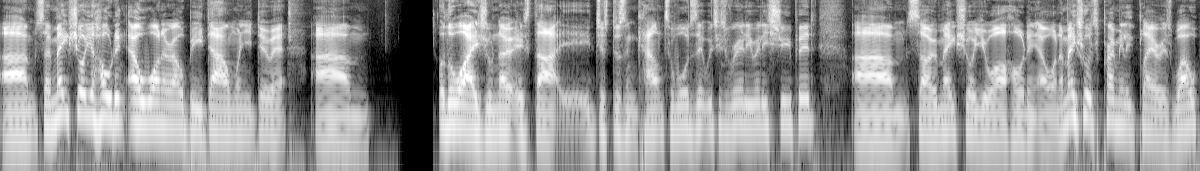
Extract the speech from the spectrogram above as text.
Um, so make sure you're holding L1 or LB down when you do it. Um, Otherwise, you'll notice that it just doesn't count towards it, which is really, really stupid. Um, so make sure you are holding L1. And make sure it's a Premier League player as well.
